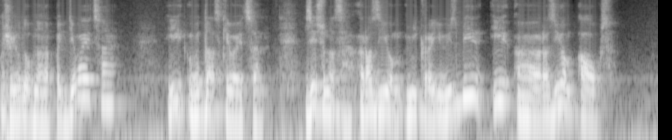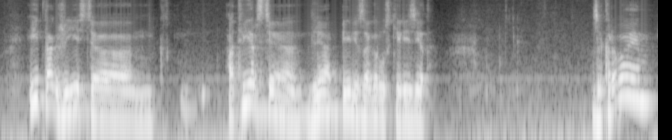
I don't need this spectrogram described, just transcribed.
Очень удобно она поддевается и вытаскивается. Здесь у нас разъем micro-USB и э, разъем AUX. И также есть э, отверстие для перезагрузки резет. Закрываем.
